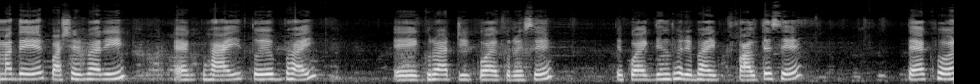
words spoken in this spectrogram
আমাদের পাশের বাড়ি, এক ভাই, তৈয়ব ভাই। এই ঘোড়াটি ক্রয় করেছে। তো কয়েকদিন ধরে ভাই পালতেছে। তো এখন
